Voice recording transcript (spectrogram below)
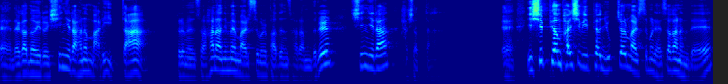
예, 내가 너희를 신이라 하는 말이 있다. 그러면서 하나님의 말씀을 받은 사람들을 신이라 하셨다. 예, 이 시편 82편 6절 말씀을 해석하는데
